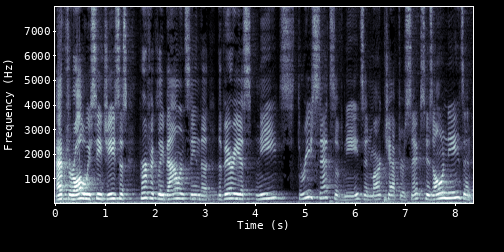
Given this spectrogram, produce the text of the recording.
After all, we see Jesus perfectly balancing the, the various needs, three sets of needs in Mark chapter 6 his own needs and,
